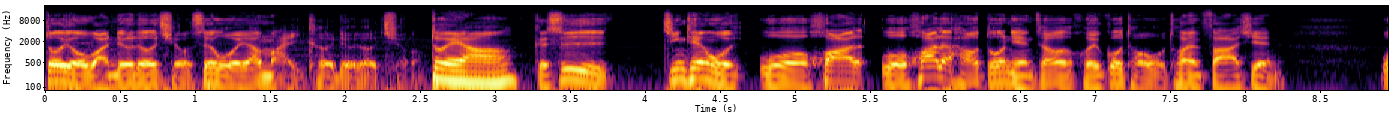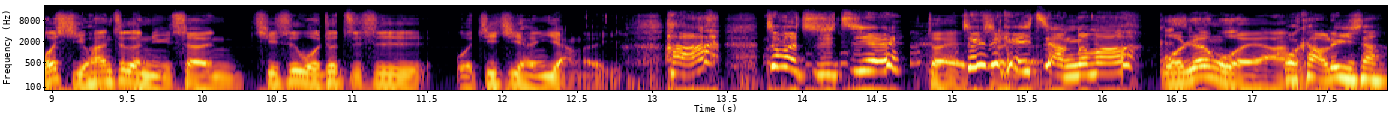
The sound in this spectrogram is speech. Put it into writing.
都有玩溜溜球，所以我也要买一颗溜溜球。对啊，可是今天我我花我花了好多年之后回过头，我突然发现我喜欢这个女生，其实我就只是我鸡鸡很痒而已。哈，这么直接，对，这是可以讲的吗？我认为啊，我考虑一下，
